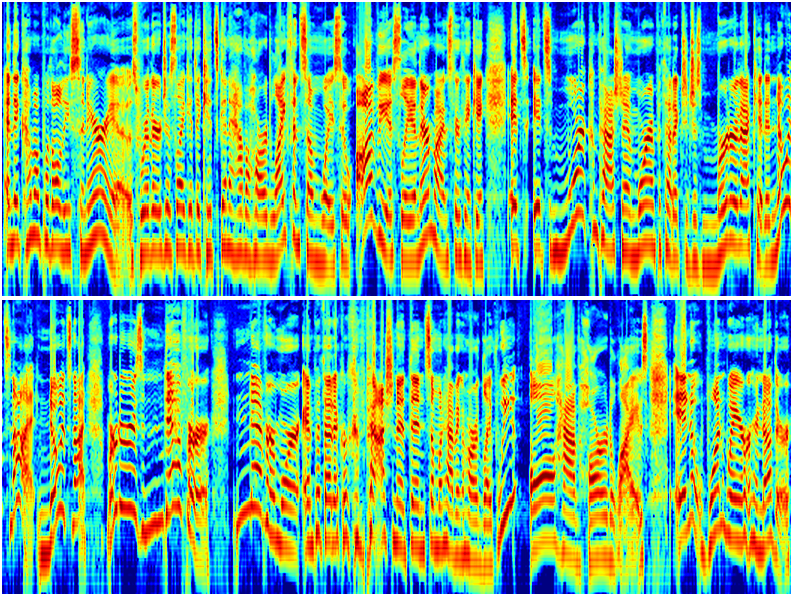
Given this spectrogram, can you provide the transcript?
and they come up with all these scenarios where they're just like the kid's going to have a hard life in some way. So obviously in their minds they're thinking it's it's more compassionate, more empathetic to just murder that kid. And no it's not. No it's not. Murder is never never more empathetic or compassionate than someone having a hard life. We all have hard lives in one way or another.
